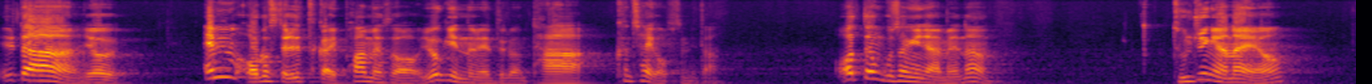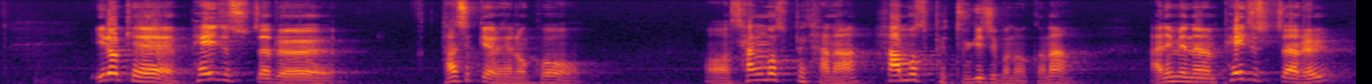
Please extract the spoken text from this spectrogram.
일단 여 M AORUS Elite까지 포함해서 여기 있는 애들은 다 큰 차이가 없습니다. 어떤 구성이냐면은 둘 중에 하나예요. 이렇게 phase 숫자를 다섯 개를 해놓고 어, 상MOSFET 하나, 하MOSFET 두 개 집어넣거나 아니면은 phase 숫자를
